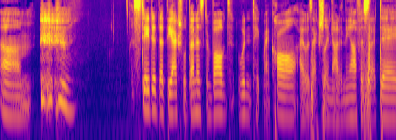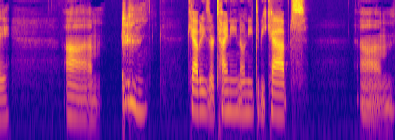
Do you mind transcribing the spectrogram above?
Um, stated that the actual dentist involved wouldn't take my call. I was actually not in the office that day. Um, cavities are tiny, no need to be capped. Um,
